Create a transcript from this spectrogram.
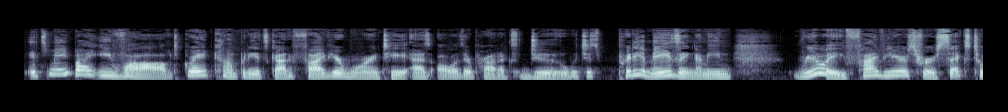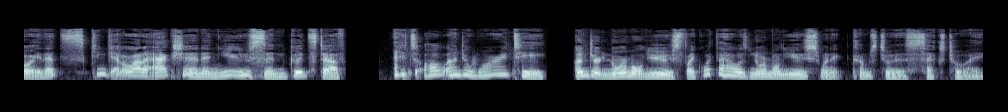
It's made by Evolved, great company. It's got a five year warranty, as all of their products do, which is pretty amazing. I mean, really, five years for a sex toy, that can get a lot of action and use and good stuff. And it's all under warranty under normal use. Like, what the hell is normal use when it comes to a sex toy?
